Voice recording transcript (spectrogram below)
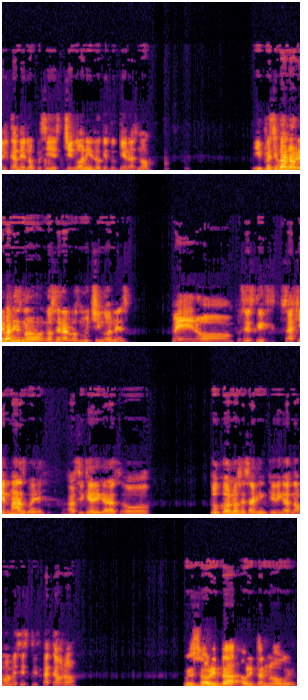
el Canelo, pues sí es chingón y lo que tú quieras, ¿no? Y pues igual los rivales no, no serán los muy chingones, pero pues es que, o sea, ¿quién más, güey? Así que digas, o tú conoces a alguien que digas, no mames, este está cabrón. Pues ahorita, ahorita no, güey.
